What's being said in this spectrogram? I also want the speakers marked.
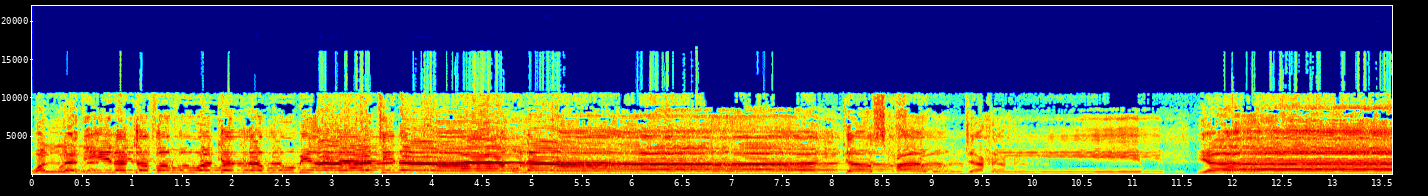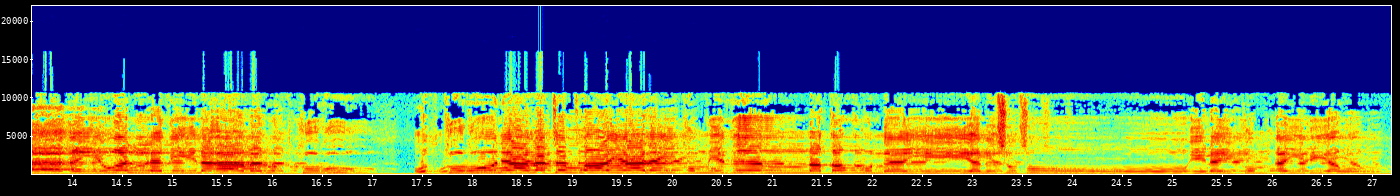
Speaker 1: والذين كفروا وكذبوا بآياتنا أولئك أصحاب الجحيم. يا أيها الذين آمنوا اذكروا اذكروا نعمة الله عليكم إذ هم قوم أن يبسطوا إليكم أيديهم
